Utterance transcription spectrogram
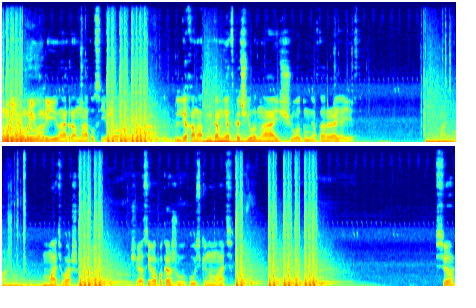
Умри, умри, умри. На, гранату съешь. Блеха, она от ко мне отскочила. На, еще одну, у меня вторая есть. Мать вашу! Мать вашу. Сейчас я вам покажу Кузькину мать. Все?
